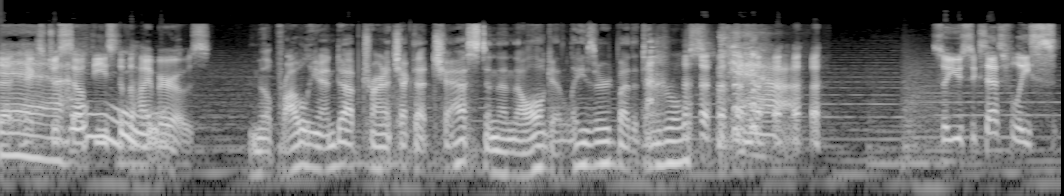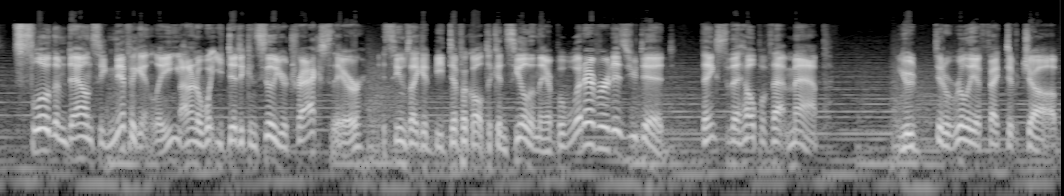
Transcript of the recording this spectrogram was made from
that hex just Yeah. southeast of the High Barrows. And they'll probably end up trying to check that chest, and then they'll all get lasered by the tendrils. Yeah. so you successfully s- slow them down significantly. I don't know what you did to conceal your tracks there. It seems like it'd be difficult to conceal them there, but whatever it is you did, thanks to the help of that map, you did a really effective job.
